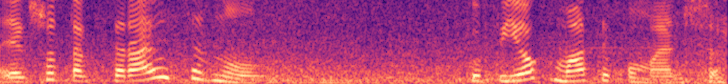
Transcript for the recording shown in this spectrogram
А якщо так стараюся, ну копійок мати поменше.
